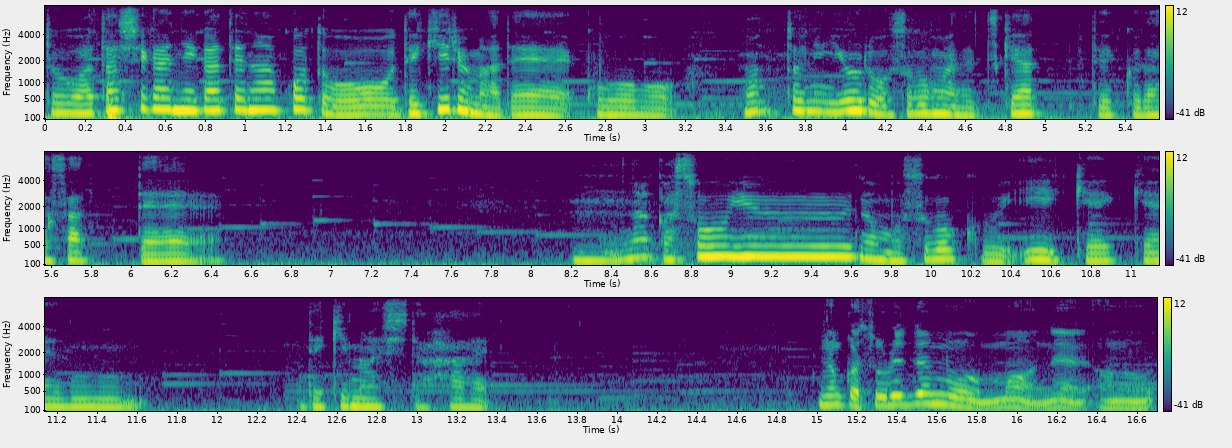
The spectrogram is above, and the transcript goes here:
と私が苦手なことをできるまでこう本当に夜遅くまで付き合ってくださって、うん、なんかそういうのもすごくいい経験できました。はい。なんかそれでもまあねあの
